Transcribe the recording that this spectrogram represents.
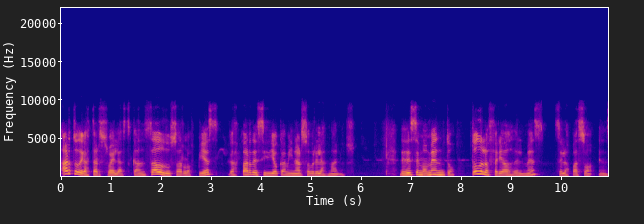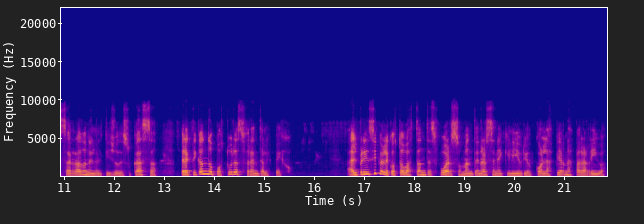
harto de gastar suelas, cansado de usar los pies, Gaspar decidió caminar sobre las manos. Desde ese momento, todos los feriados del mes se los pasó encerrado en el altillo de su casa, practicando posturas frente al espejo. Al principio le costó bastante esfuerzo mantenerse en equilibrio con las piernas para arriba,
